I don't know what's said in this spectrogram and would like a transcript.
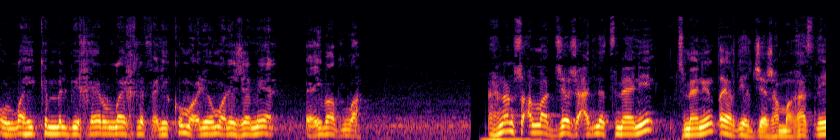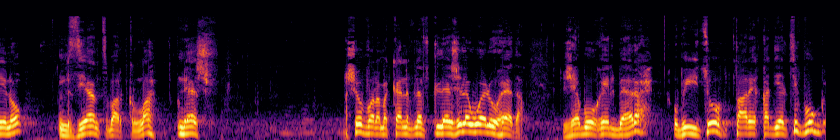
والله يكمل بخير والله يخلف عليكم وعليهم وعلى جميع عباد الله. هنا إن شاء الله الدجاج عندنا 80 80 طير ديال الدجاج هما غاسلينو مزيان تبارك الله ناشف شوفوا راه ما كان لا في الثلاجه لا والو هذا. جابوه غير البارح وبيتوه بالطريقة ديالتي فوق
